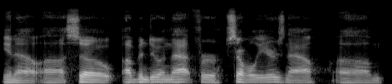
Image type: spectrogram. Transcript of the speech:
You know, uh, so I've been doing that for several years now. Um,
